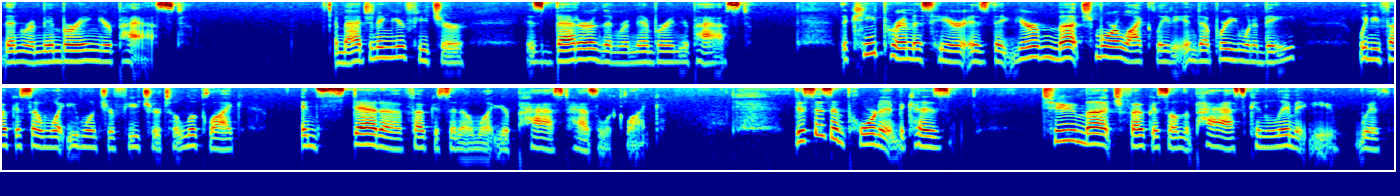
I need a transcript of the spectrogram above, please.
than remembering your past. Imagining your future is better than remembering your past. The key premise here is that you're much more likely to end up where you want to be when you focus on what you want your future to look like instead of focusing on what your past has looked like. This is important because too much focus on the past can limit you with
